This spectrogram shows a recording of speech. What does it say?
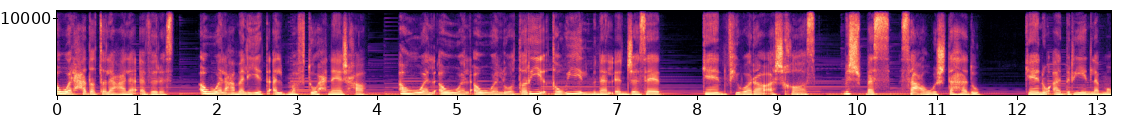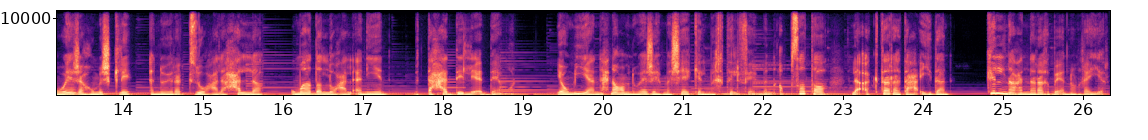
أول حدا طلع على إيفرست. أول عملية قلب مفتوح ناجحة. أول أول أول وطريق طويل من الإنجازات كان في وراء أشخاص مش بس سعوا واجتهدوا. كانوا قادرين لما واجهوا مشكلة أنه يركزوا على حلها وما ضلوا علقانين بالتحدي اللي قدامهم. يوميا نحن عم نواجه مشاكل مختلفة من أبسطها لأكثرها تعقيدا. كلنا عنا رغبة أنه نغير.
